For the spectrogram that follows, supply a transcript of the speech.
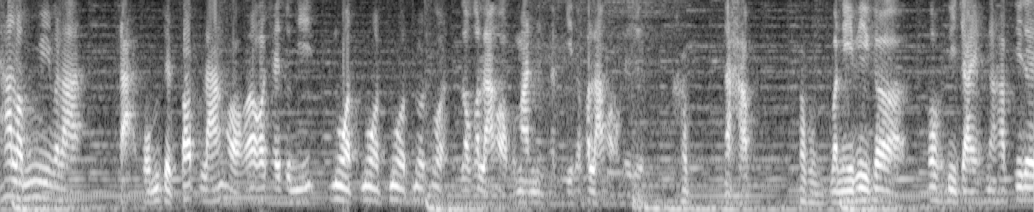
ถ้าเราไม่มีเวลาสระผมเสร็จปั๊บล้างออกแล้วก็ใช้ตัวนี้นวดนวดนวดนวดนวดเราก็ล้างออกประมาณ1นาทีแล้วก็ล้างออกได้เลยครับนะครับ ครับผมวันนี้พี่ก็โอ้ดีใจนะครับ ที่ได้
